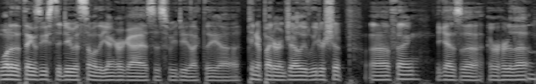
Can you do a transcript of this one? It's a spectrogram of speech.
one of the things we used to do with some of the younger guys is we do like the uh, peanut butter and jelly leadership uh, thing. You guys uh, ever heard of that? Oh.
